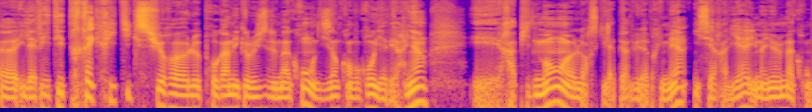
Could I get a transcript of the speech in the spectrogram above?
euh, il avait été très critique sur euh, le programme écologiste de Macron en disant qu'en gros, il n'y avait rien. Et rapidement, lorsqu'il a perdu la primaire, il s'est rallié à Emmanuel Macron.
